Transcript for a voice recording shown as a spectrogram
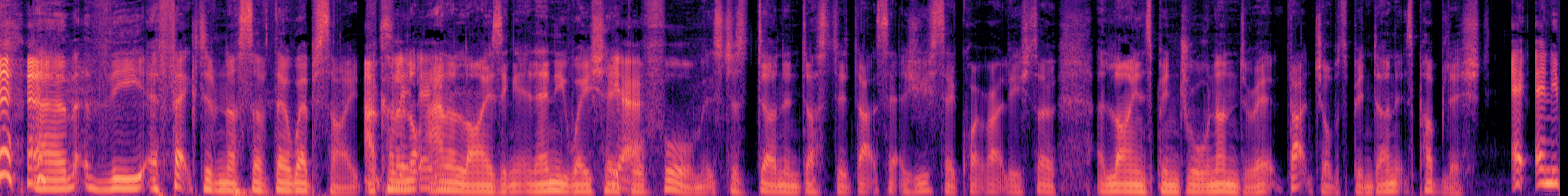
um, the effectiveness of their website they're kind of not analyzing it in any way shape Yeah. or form it's just done and dusted that's it as you said quite rightly so a line's been drawn under it that job's been done it's published any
